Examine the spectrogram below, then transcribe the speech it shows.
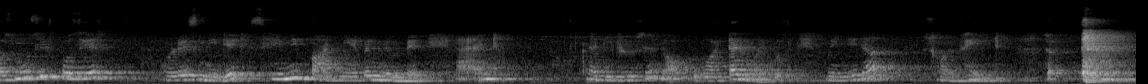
osmosis process always needed semi-permeable membrane and the diffusion of water molecules, mainly the solvent.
